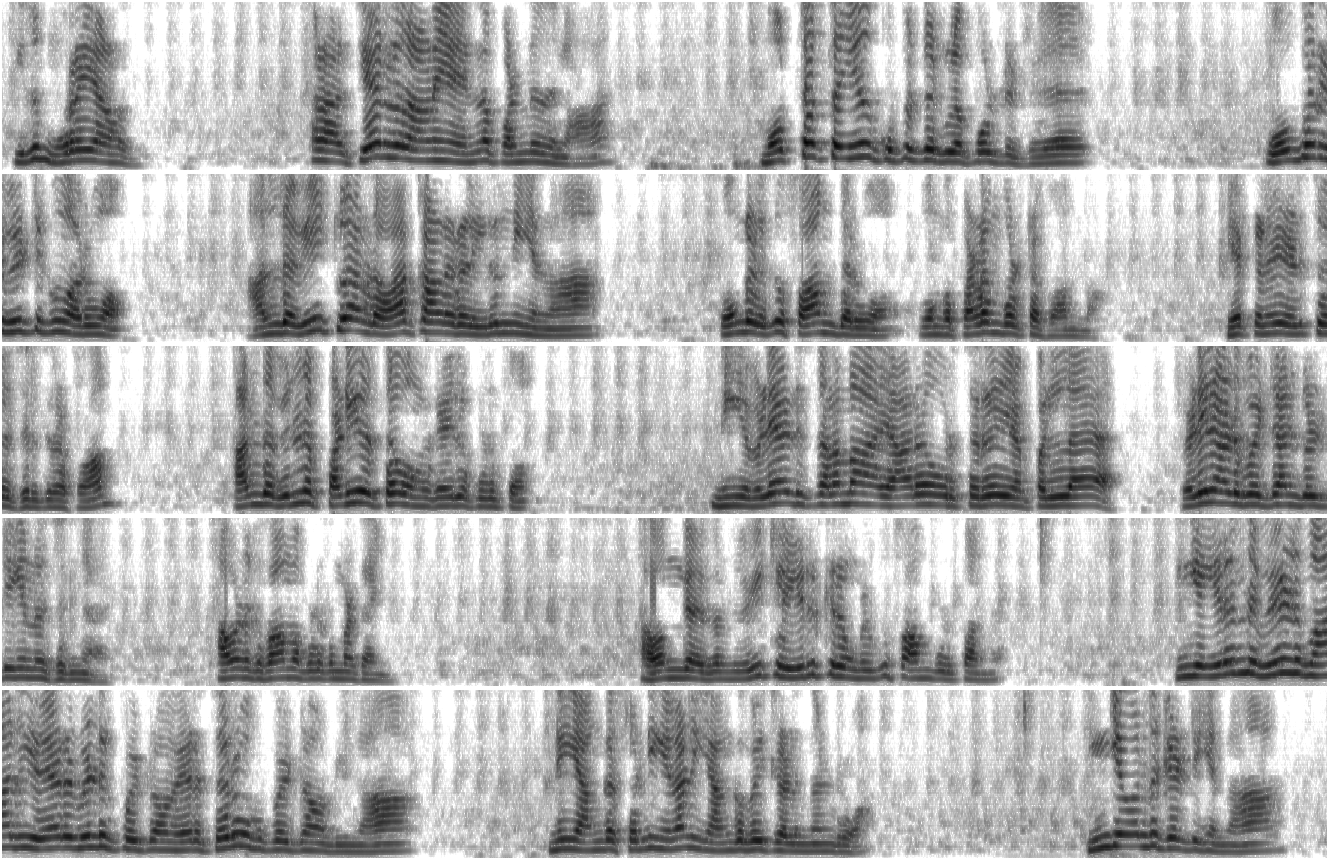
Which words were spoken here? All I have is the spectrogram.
இது முறையானது. ஆனால் தேர்தல் ஆணையம் என்ன பண்ணுதுன்னா மொத்தத்தையும் குப்பைத்தட்டில் போட்டுட்டு ஒவ்வொரு வீட்டுக்கும் வருவோம். அந்த வீட்டில் அந்த வாக்காளர்கள் இருந்தீங்கன்னா உங்களுக்கு ஃபார்ம் தருவோம். உங்கள் படம் போட்ட ஃபார்ம் தான். ஏற்கனவே எடுத்து வச்சிருக்கிற ஃபார்ம் அந்த விண்ண படிவத்தை உங்கள் கையில் கொடுப்போம். நீங்கள் விளையாட்டுத்தனமாக யாரோ ஒருத்தர் என் பிள்ளை வெளிநாடு போயிட்டான்னு சொல்லிட்டீங்கன்னு வச்சுக்கோங்க. அவனுக்கு ஃபார்மை கொடுக்க மாட்டாங்க. அவங்க வீட்டில் இருக்கிறவங்களுக்கு ஃபார்ம் கொடுப்பாங்க. இங்கே இருந்து வீடு மாறி வேறு வீட்டுக்கு போயிட்டோம் வேறு தெருவுக்கு போயிட்டோம் அப்படின்னா நீங்கள் அங்கே சொன்னீங்கன்னா நீங்கள் அங்கே போய் கேளுங்கன்றுவான். இங்கே வந்து கேட்டிங்கன்னா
